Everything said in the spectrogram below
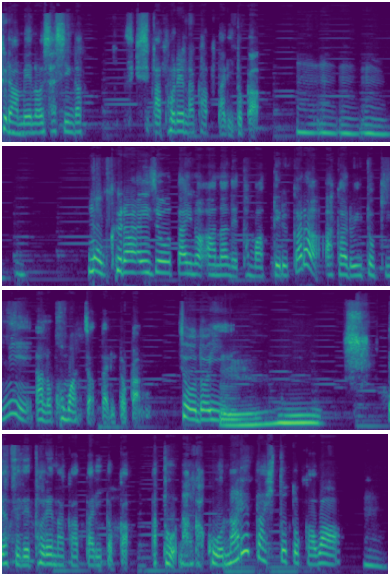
暗めの写真がしか撮れなかったりとか、うんうんうんうん。もう暗い状態の穴で溜まってるから明るい時にあの困っちゃったりとか、ちょうどいいうんやつで撮れなかったりとか、あとなんかこう慣れた人とかは、うん。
